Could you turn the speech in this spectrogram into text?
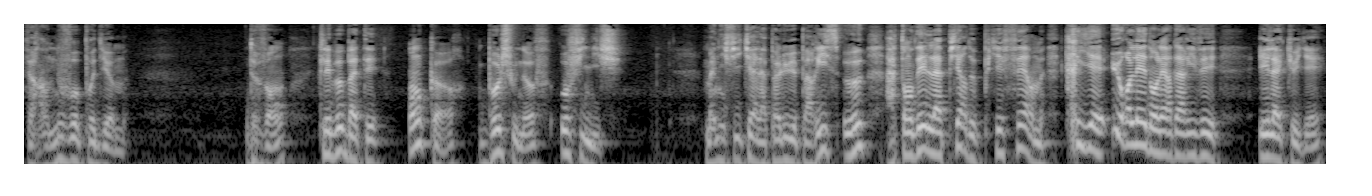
vers un nouveau podium. Devant, Klebe battait encore Bolchunov au finish. Magnifica, La Palue et Paris, eux, attendaient la pierre de pied ferme, criaient, hurlaient dans l'air d'arrivée, et l'accueillaient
